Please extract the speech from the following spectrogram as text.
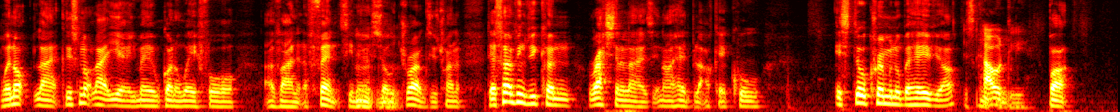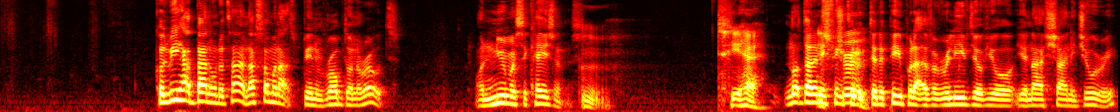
We're not like it's not like yeah you may have gone away for a violent offense. You know, so drugs. You're trying to. There's certain things we can rationalize in our head. Like okay, cool. It's still criminal behavior, It's cowardly. but because we have ban all the time. That's someone that's been robbed on the roads on numerous occasions. Yeah. not done anything to the, to the people that have relieved you of your, your nice shiny jewelry.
